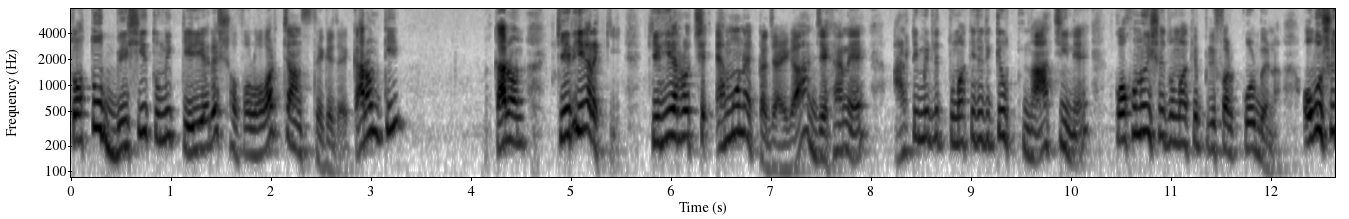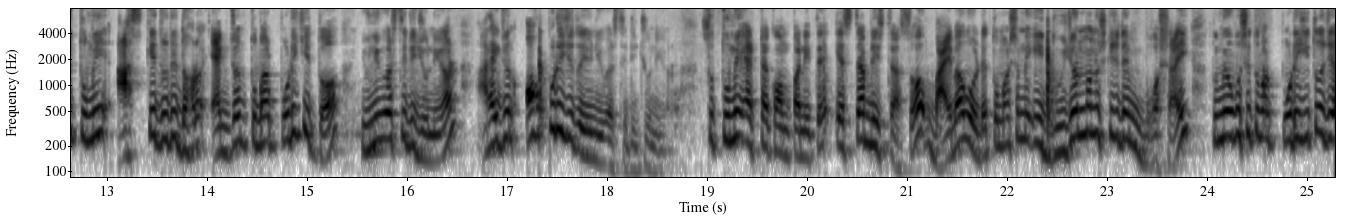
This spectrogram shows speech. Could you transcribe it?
তত বেশি তুমি কেরিয়ারে সফল হওয়ার চান্স থেকে যায়। কারণ কি? কারণ কেরিয়ার কি? কেরিয়ার হচ্ছে এমন একটা জায়গা যেখানে আলটিমেটলি তোমাকে যদি কেউ না চিনে, কখনোই সে তোমাকে প্রিফার করবে না। অবশ্যই তুমি আজকে যদি ধরো একজন তোমার পরিচিত ইউনিভার্সিটি জুনিয়র আর একজন অপরিচিত ইউনিভার্সিটি জুনিয়র সো তুমি একটা কোম্পানিতে এস্টাবলিশড আসো বাইবা বোর্ডে তোমার সামনে এই দুইজন মানুষকে যদি আমি বসাই, তুমি অবশ্যই তোমার পরিচিত যে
